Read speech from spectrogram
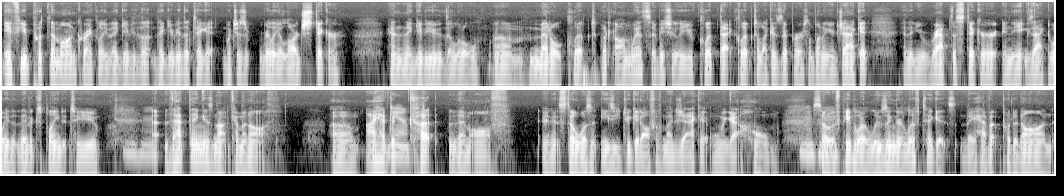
if you put them on correctly, they give you the they give you the ticket, which is really a large sticker, and they give you the little um, metal clip to put it on with. So basically, you clip that clip to like a zipper or something on your jacket, and then you wrap the sticker in the exact way that they've explained it to you. Mm-hmm. Uh, that thing is not coming off. Um, I had to Yeah. cut them off, and it still wasn't easy to get off of my jacket when we got home. Mm-hmm. So if people are losing their lift tickets, they haven't put it on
